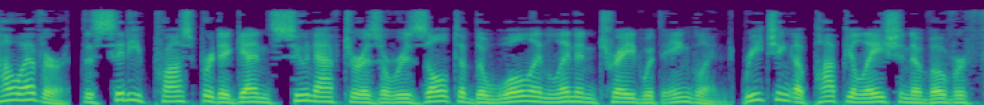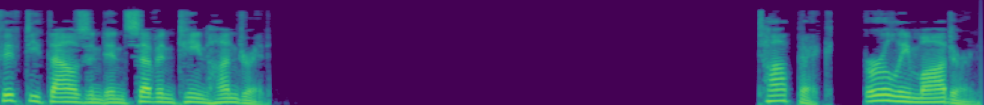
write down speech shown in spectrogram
However, the city prospered again soon after as a result of the wool and linen trade with England, reaching a population of over 50,000 in 1700. Early modern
